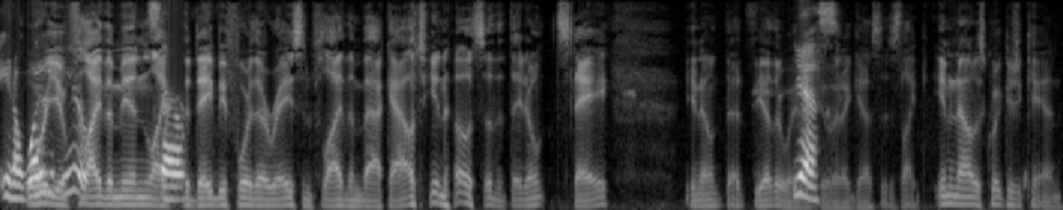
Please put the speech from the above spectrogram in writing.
you know what or you, you fly them in like so, the day before their race and fly them back out, you know, so that they don't stay. You know, that's the other way yes. to do it. I guess is like in and out as quick as you can.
